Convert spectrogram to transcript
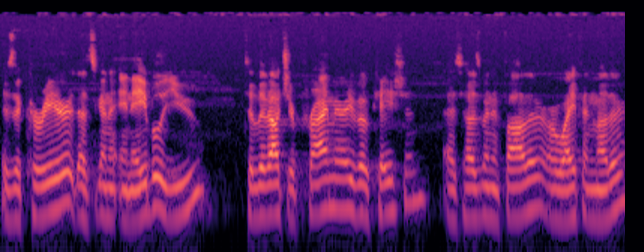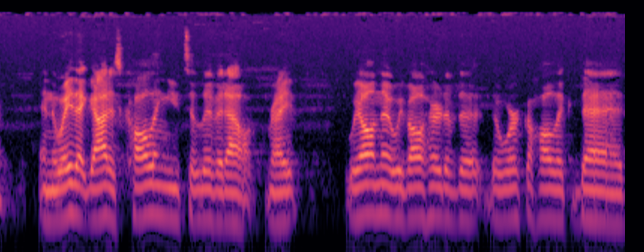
is a career that's going to enable you to live out your primary vocation as husband and father or wife and mother and the way that God is calling you to live it out, right? We all know, we've all heard of the, the workaholic dad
